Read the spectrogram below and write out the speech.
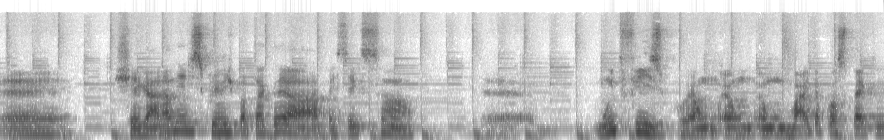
é, chegar na linha de scrimmage para taclear, perseguição, é, muito físico, é um, é, um, é um baita prospecto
